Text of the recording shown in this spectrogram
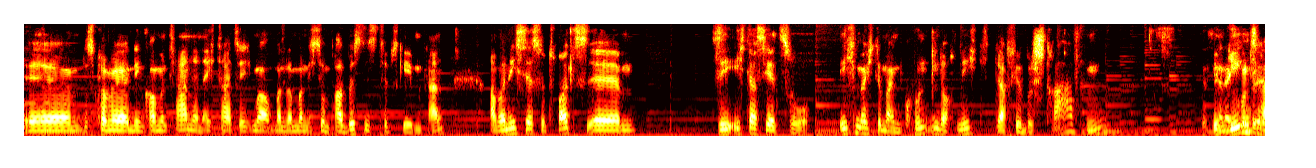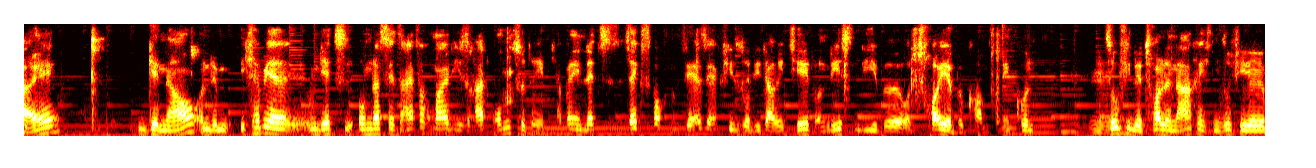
Ähm, das können wir in den Kommentaren dann echt tatsächlich mal, ob man dann mal nicht so ein paar Business-Tipps geben kann. Aber nichtsdestotrotz ähm, sehe ich das jetzt so. Ich möchte meinen Kunden doch nicht dafür bestrafen. Im Gegenteil, Genau, und ich habe ja, und jetzt, um das jetzt einfach mal dieses Rad umzudrehen, ich habe in den letzten sechs Wochen sehr, sehr viel Solidarität und Nächstenliebe und Treue bekommen von den Kunden. Mhm. So viele tolle Nachrichten, so viele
